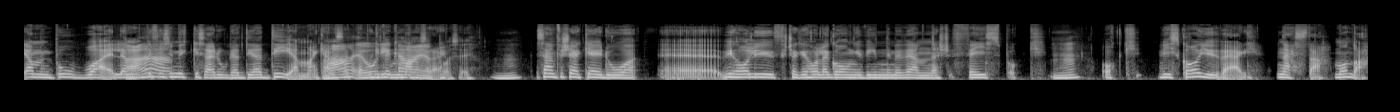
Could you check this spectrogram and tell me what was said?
ja, men boa, eller Ah. det finns ju mycket så roliga diadem man kan Ja, sätta jo, på det kan glimmar. man och så göra där. på sig. Mm. Sen försöker jag ju då, eh, vi håller ju, försöker hålla igång Vinner med vänners Facebook. Mm. Och vi ska ju iväg nästa måndag.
